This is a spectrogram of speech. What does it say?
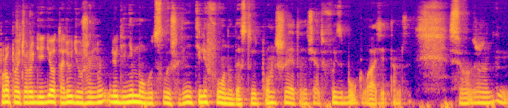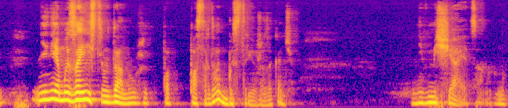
проповедь вроде идет, а люди уже ну, люди не могут слышать. Они телефоны достают, планшеты, начинают в Facebook лазить. Там, все. Не-не, мы за истину, да, ну уже, пастор, давай быстрее уже заканчиваем не вмещается. Ну,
